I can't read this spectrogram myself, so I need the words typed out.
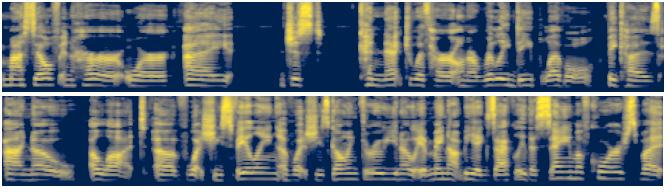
myself in her, or I just connect with her on a really deep level because I know a lot of what she's feeling, of what she's going through. You know, it may not be exactly the same, of course, but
